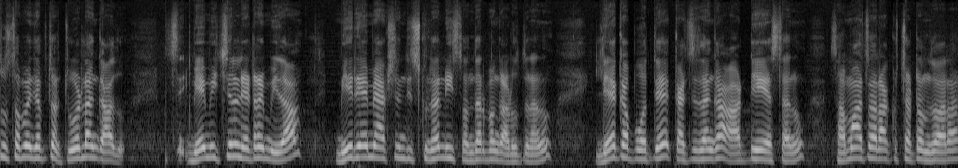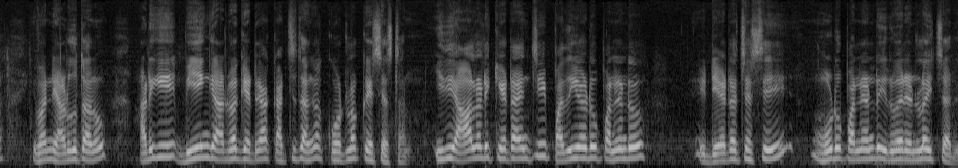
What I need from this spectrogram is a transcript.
చూస్తామని చెప్తాను. చూడడం కాదు. మేము ఇచ్చిన లెటర్ మీద మీరేం యాక్షన్ తీసుకున్నారని ఈ సందర్భంగా అడుగుతున్నాను. లేకపోతే ఖచ్చితంగా ఆర్టీఏ వేస్తాను. సమాచార హక్కు చట్టం ద్వారా ఇవన్నీ అడుగుతాను. అడిగి బీయింగ్ అడ్వకేట్గా ఖచ్చితంగా కోర్టులో కేసేస్తాను ఇది ఆల్రెడీ కేటాయించి పదిహేడు పన్నెండు ఈ డేట్ వచ్చేసి మూడు పన్నెండు ఇరవై రెండులో ఇచ్చారు.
